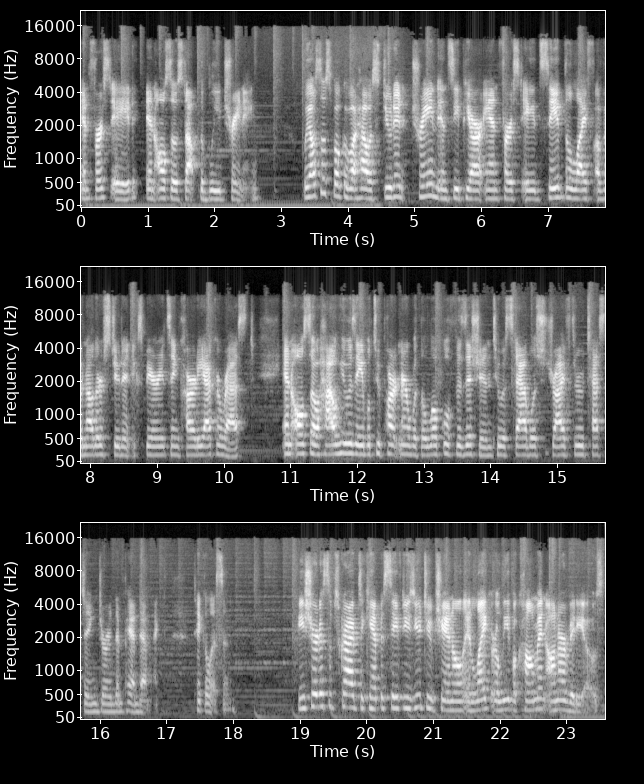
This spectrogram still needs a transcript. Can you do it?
and first aid, and also Stop the Bleed training. We also spoke about how a student trained in CPR and first aid saved the life of another student experiencing cardiac arrest and also how he was able to partner with a local physician to establish drive through testing during the pandemic. Take a listen. Be sure to subscribe to Campus Safety's YouTube channel and like or leave a comment on our videos.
